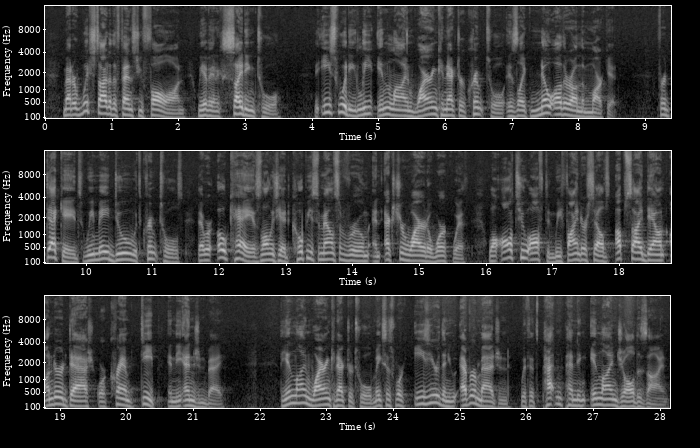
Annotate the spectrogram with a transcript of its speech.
No matter which side of the fence you fall on, we have an exciting tool. The Eastwood Elite Inline Wiring Connector Crimp Tool is like no other on the market. For decades, we made do with crimp tools that were okay as long as you had copious amounts of room and extra wire to work with, while all too often we find ourselves upside down under a dash or crammed deep in the engine bay. The inline wiring connector tool makes this work easier than you ever imagined with its patent pending inline jaw design.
